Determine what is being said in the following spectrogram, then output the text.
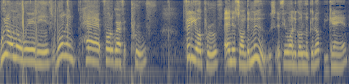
We don't know where it is. Woman had photographic proof, video proof, and it's on the news. If you want to go look it up, you can.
